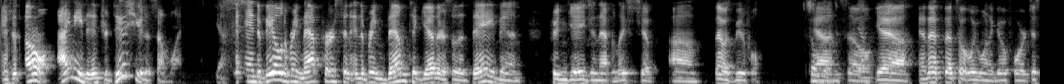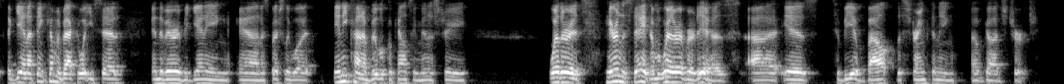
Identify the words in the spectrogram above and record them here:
and said oh i need to introduce you to someone. Yes. And to be able to bring that person and to bring them together so that they then could engage in that relationship um, that was beautiful so and so yeah. yeah, and that that's what we want to go for. Just again, I think coming back to what you said in the very beginning, and especially what any kind of biblical counseling ministry, whether it's here in the states, I mean wherever it is, uh, is to be about the strengthening of God's church.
